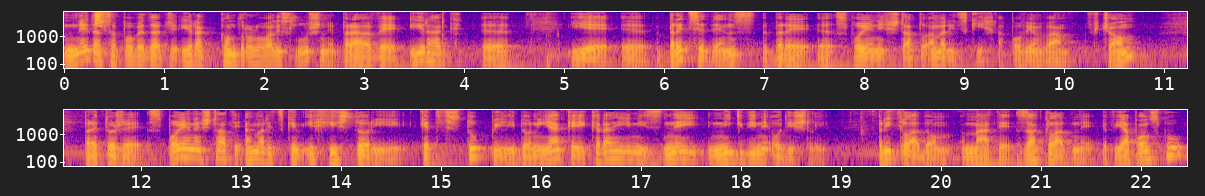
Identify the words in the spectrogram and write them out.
Nedá či... sa povedať, že Irak kontrolovali slušne. Práve Irak e, je e, precedens pre e, Spojených štátov amerických a poviem vám v čom? Pretože Spojené štáty americké v ich histórii, keď vstúpili do nejakej krajiny, z nej nikdy neodišli Príkladom máte základné v Japonsku,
